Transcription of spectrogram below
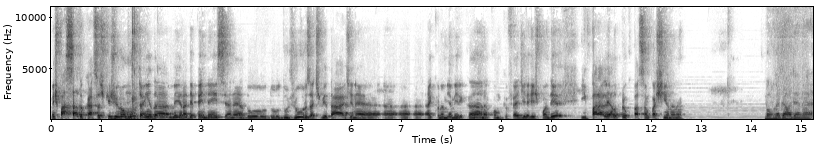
Mês passado, Cássio, acho que girou muito ainda meio na dependência né, do, do, do juros, atividade, né, a, a, a, economia americana, como que o Fed ia responder, e em paralelo, preocupação com a China, né? Bom, legal, Dana.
